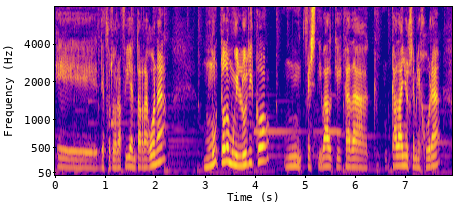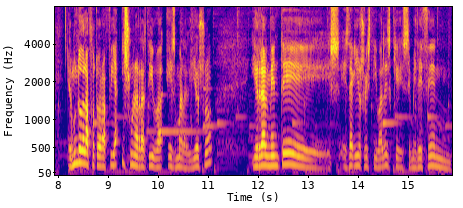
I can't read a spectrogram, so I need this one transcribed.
de fotografía en Tarragona. Todo muy lúdico. Un festival que cada, cada año se mejora. El mundo de la fotografía y su narrativa es maravilloso. Y realmente es, de aquellos festivales que se merecen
